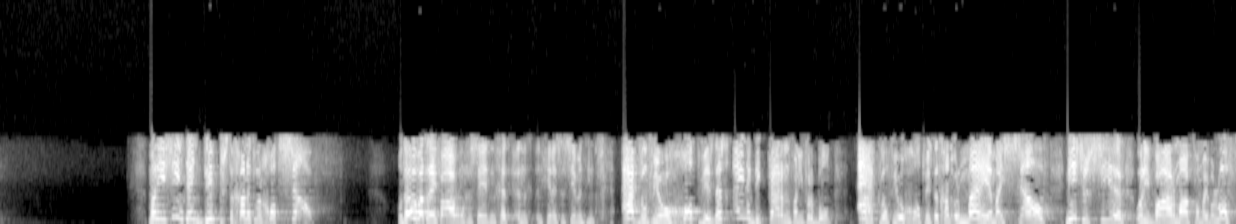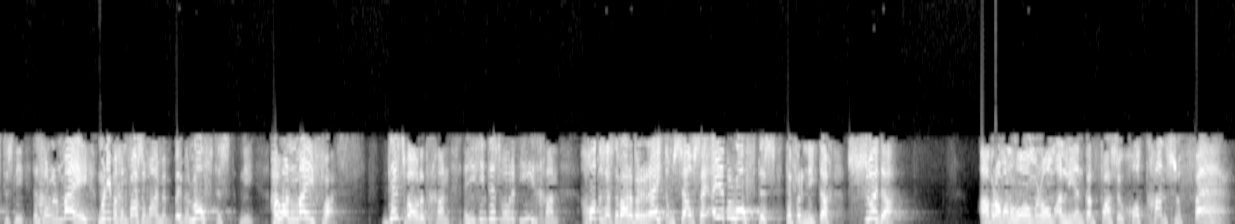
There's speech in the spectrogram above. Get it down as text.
Maar jy sien, ten diepste gaan dit oor God self. Onthou wat hy vir Abraham gesê het in, in, Genesis 17. Ek wil vir jou 'n God wees. Dis eintlik die kern van die verbond. Ek wil vir jou 'n God wees. Dit gaan oor my en myself, nie so seer oor die waarmaak van my beloftes nie. Dit gaan oor my. Moenie begin vas op my, my beloftes nie. Hou aan my vas. Dis waaroor dit gaan. En jy sien, dis waaroor dit hier gaan. God is as te ware bereid om self sy eie beloftes te vernietig sodat Abraham aan hom en hom alleen kan vashou. God gaan so ver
